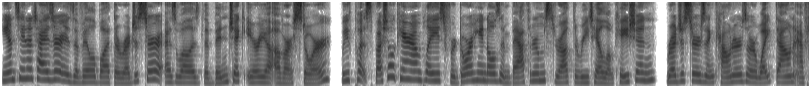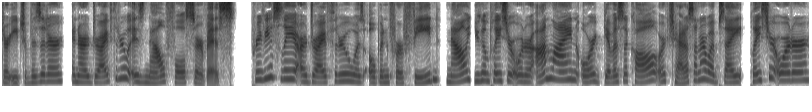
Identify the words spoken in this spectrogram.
Hand sanitizer is available at the register as well as the bin check area of our store. We've put special care in place for door handles and bathrooms throughout the retail location. Registers and counters are wiped down after each visitor, and our drive through is now full service. Previously, our drive through was open for feed. Now you can place your order online or give us a call or chat us on our website. Place your order,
